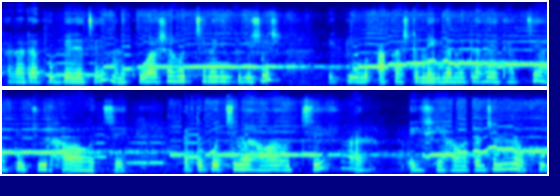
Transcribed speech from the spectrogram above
ঠান্ডাটা খুব বেড়েছে মানে কুয়াশা হচ্ছে না কিন্তু বিশেষ। একটু আকাশটা মেঘলা মেঘলা হয়ে থাকছে আর প্রচুর হাওয়া হচ্ছে। এত পশ্চিমে হাওয়া হচ্ছে আর এই সে হাওয়াটার জন্য না খুব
